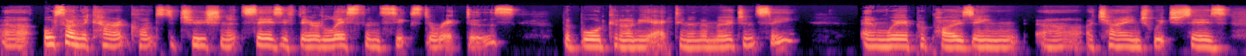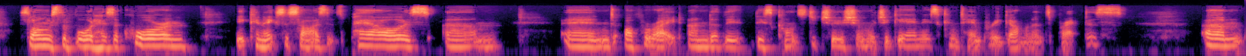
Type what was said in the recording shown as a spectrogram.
Uh, also, in the current constitution, it says if there are less than six directors, the board can only act in an emergency. And we're proposing uh, a change which says as long as the board has a quorum, it can exercise its powers um, and operate under the, this constitution, which again is contemporary governance practice. Um,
